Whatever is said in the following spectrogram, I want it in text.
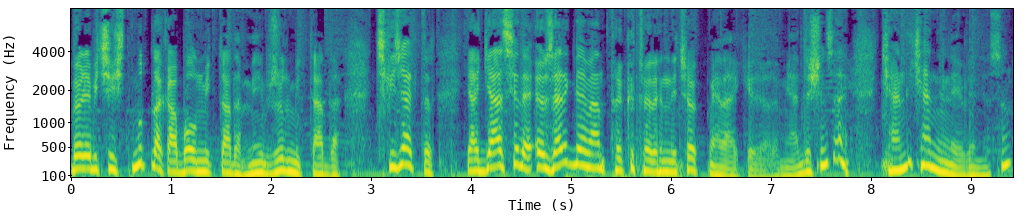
böyle bir çeşit mutlaka bol miktarda mevzul miktarda çıkacaktır. Ya gelse de özellikle ben takı törenini çok merak ediyorum. Yani düşünsene kendi kendinle evleniyorsun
